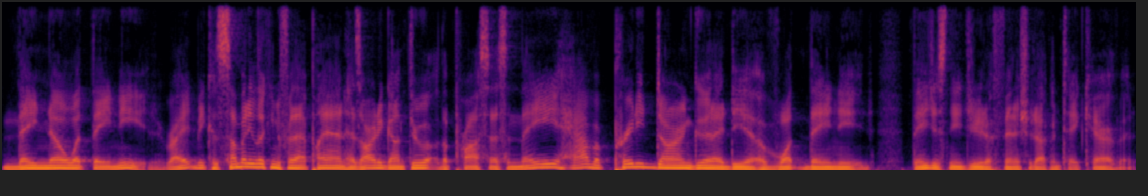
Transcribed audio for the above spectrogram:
they know what they need, right? Because somebody looking for that plan has already gone through the process and they have a pretty darn good idea of what they need. They just need you to finish it up and take care of it.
